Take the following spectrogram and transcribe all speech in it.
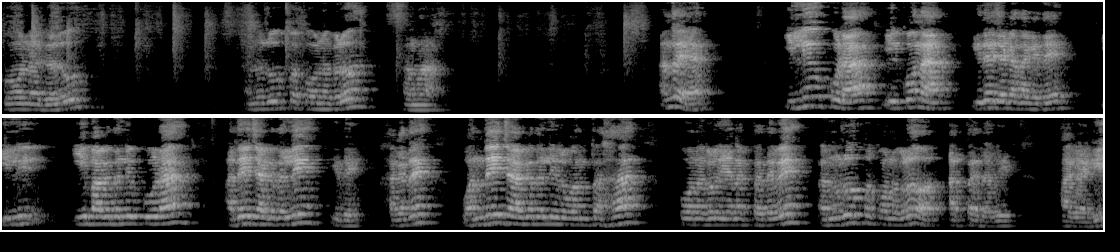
ಕೋನಗಳು ಅನುರೂಪ ಕೋನಗಳು ಸಮ. ಅಂದ್ರೆ ಇಲ್ಲಿಯೂ ಕೂಡ ಈ ಕೋನ ಇದೇ ಜಾಗದಾಗಿದೆ. ಇಲ್ಲಿ ಈ ಭಾಗದಲ್ಲಿಯೂ ಕೂಡ ಅದೇ ಜಾಗದಲ್ಲಿ ಇದೆ. ಹಾಗಾದ್ರೆ ಒಂದೇ ಜಾಗದಲ್ಲಿರುವಂತಹ ಕೋನಗಳು ಏನಾಗ್ತಾ ಇದಾವೆ? ಅನುರೂಪ ಕೋನಗಳು ಆಗ್ತಾ ಇದ್ದಾವೆ ಹಾಗಾಗಿ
